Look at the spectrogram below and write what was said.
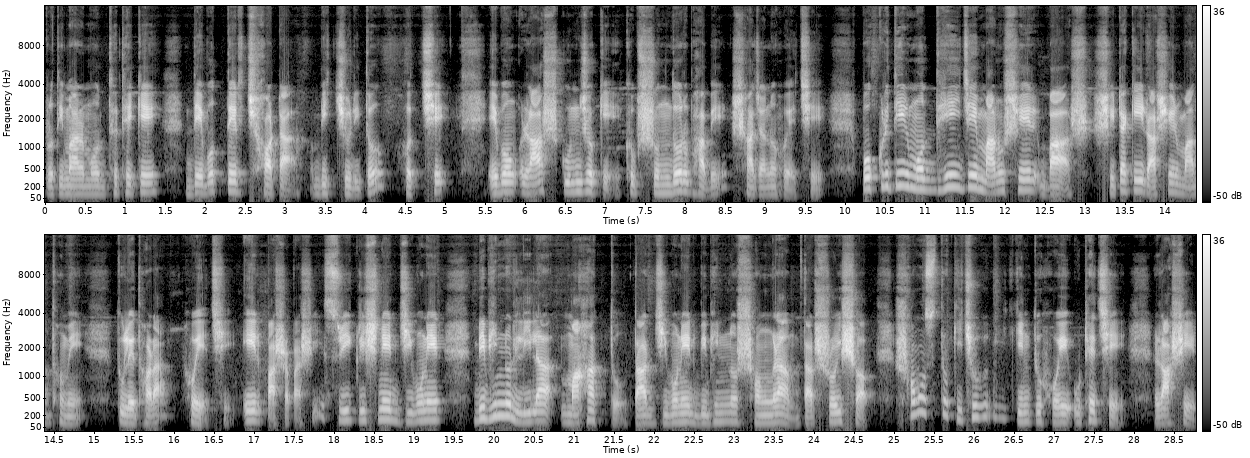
প্রতিমার মধ্যে থেকে দেবত্বের ছটা বিচ্ছুরিত হচ্ছে এবং রাসকুঞ্জকে খুব সুন্দরভাবে সাজানো হয়েছে। প্রকৃতির মধ্যেই যে মানুষের বাস, সেটাকেই রাসের মাধ্যমে তুলে ধরা হয়েছে। এর পাশাপাশি শ্রীকৃষ্ণের জীবনের বিভিন্ন লীলা মাহাত্ম্য তার জীবনের বিভিন্ন সংগ্রাম, তার শৈশব, সমস্ত কিছু কিন্তু হয়ে উঠেছে রাসের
